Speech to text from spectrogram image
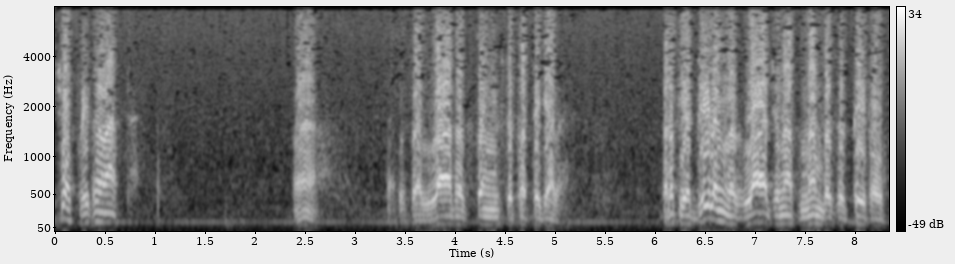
shortly thereafter. Well, that was a lot of things to put together. But if you're dealing with large enough numbers of people,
